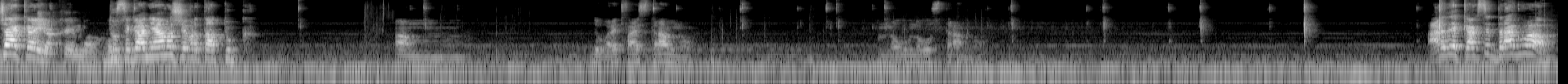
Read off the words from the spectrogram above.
чакай! Чакай малко. До сега нямаше врата тук. Ам... Добре, това е странно. Много, много странно. Аре де, как се драгва?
